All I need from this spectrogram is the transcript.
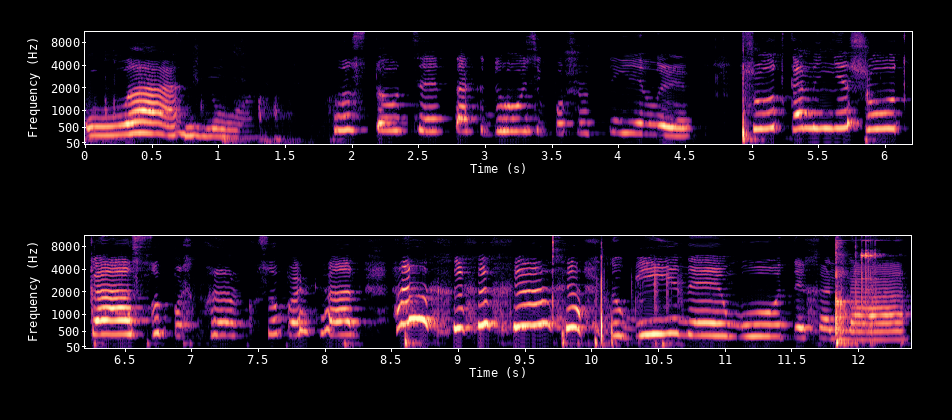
Ладно. Просто це так друзі пошутили. Шутка мені шутка, супер пранк, супер крат. Ха-ха-ха-ха. Тобі не буде хана.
